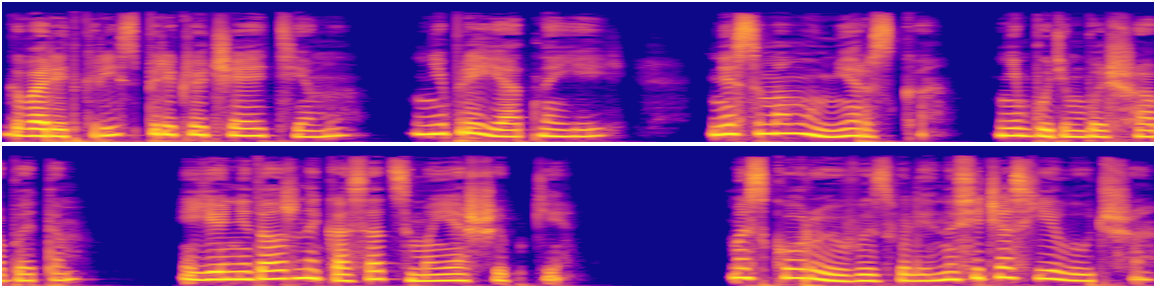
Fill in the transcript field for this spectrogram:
говорит Крис, переключая тему. Неприятно ей. Мне самому мерзко. Не будем больше об этом. Ее не должны касаться мои ошибки. Мы скорую вызвали, но сейчас ей лучше.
